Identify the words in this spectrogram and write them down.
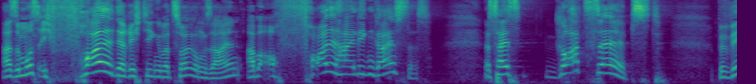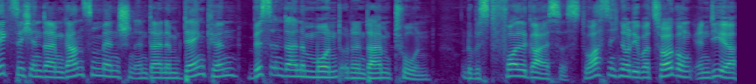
Also muss ich voll der richtigen Überzeugung sein, aber auch voll Heiligen Geistes. Das heißt, Gott selbst bewegt sich in deinem ganzen Menschen, in deinem Denken, bis in deinem Mund und in deinem Tun. Und du bist voll Geistes. Du hast nicht nur die Überzeugung in dir,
